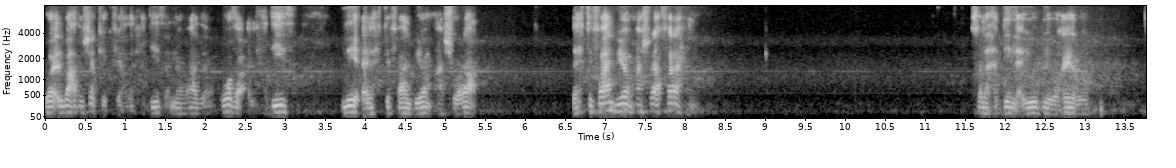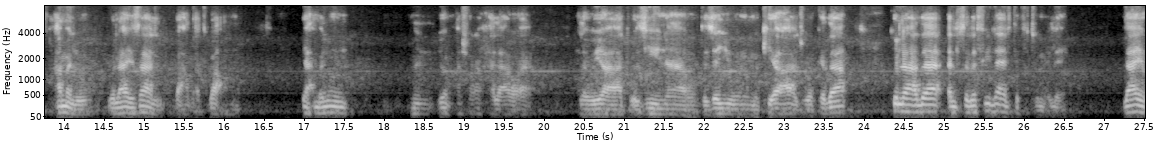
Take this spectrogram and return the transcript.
والبعض يشكك في هذا الحديث أنه هذا وضع الحديث للاحتفال بيوم عاشوراء. الاحتفال بيوم عاشوراء فرحا. صلاح الدين الأيوبي وغيره عملوا ولا يزال بعض أتباعهم يعملون من يوم عاشوراء حلاوة حلويات وزينة وتزين ومكياج وكذا. كل هذا السلفيين لا يلتفتون إليه. لا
